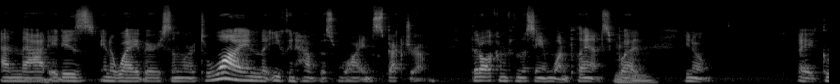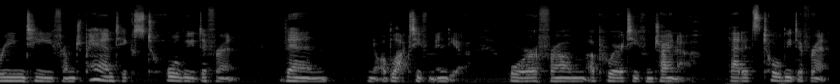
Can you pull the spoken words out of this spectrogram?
and that it is in a way very similar to wine. That you can have this wide spectrum that all come from the same one plant, but Mhm. you know, a green tea from Japan takes totally different than you know a black tea from India or from a pu'er tea from China. That it's totally different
